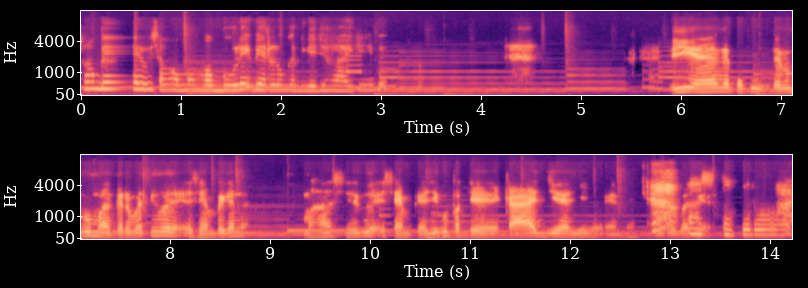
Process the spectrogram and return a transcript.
Orang biar bisa ngomong sama bule biar lu gak digajah lagi juga Iya, nggak tapi tapi gue mager banget gue SMP kan mahal sih gue SMP aja gue pakai KJ aja gue enak. Astagfirullah.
